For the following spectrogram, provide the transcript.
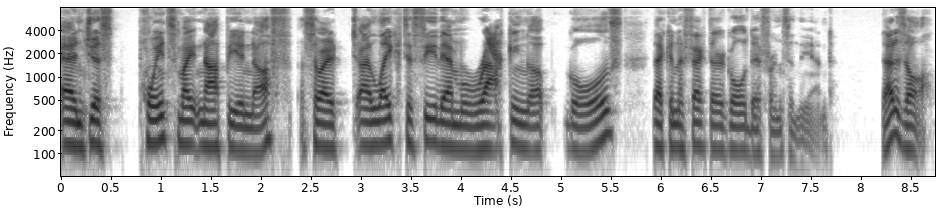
and just points might not be enough. So I I like to see them racking up goals that can affect their goal difference in the end. That is all.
